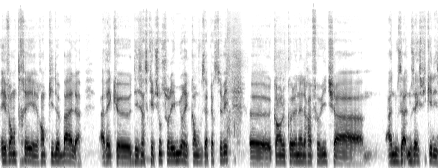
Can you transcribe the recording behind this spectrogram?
éventrées, remplies de balles, avec euh, des inscriptions sur les murs et quand vous apercevez euh, quand le colonel Rafovitch a, a nous a nous a expliqué les,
